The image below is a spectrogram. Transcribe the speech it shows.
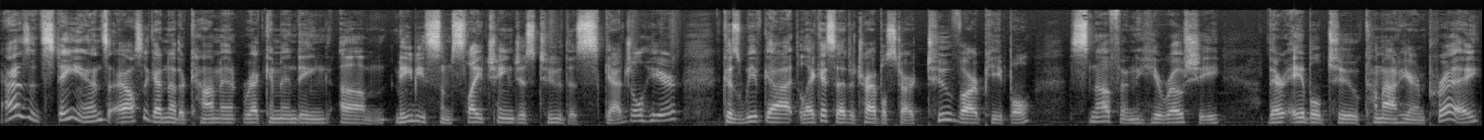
as it stands, I also got another comment recommending um, maybe some slight changes to the schedule here because we've got, like I said, a tribal star, two of our people, Snuff and Hiroshi. They're able to come out here and pray.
